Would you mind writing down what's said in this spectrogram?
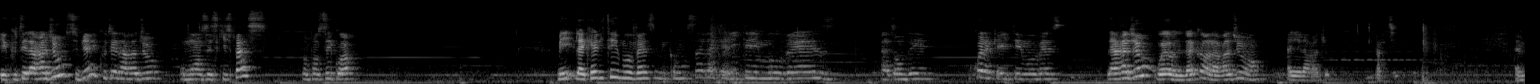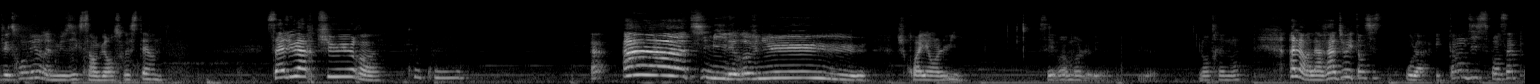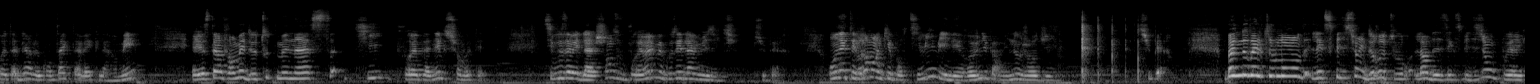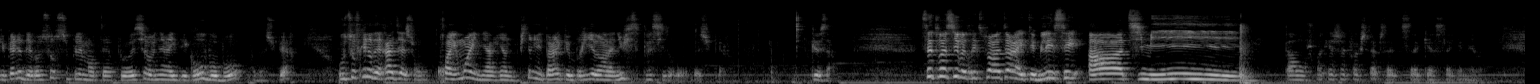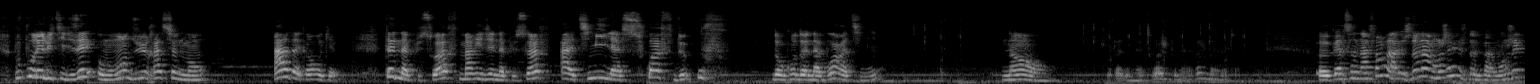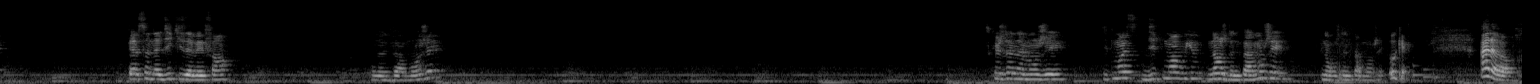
Écouter la radio? C'est bien écouter la radio. Au moins on sait ce qui se passe. Vous en pensez quoi? Mais la qualité est mauvaise. Mais comment ça, la qualité est mauvaise? Attendez. Pourquoi la qualité est mauvaise? La radio? Ouais, on est d'accord, la radio, hein. Allez, la radio. Parti. Elle me fait trop rire, la musique, c'est ambiance western. Salut Arthur Coucou Ah, ah Timmy, il est revenu Je croyais en lui. C'est vraiment le, le- l'entraînement. Alors, la radio est, oula, est indispensable pour établir le contact avec l'armée et rester informé de toute menace qui pourrait planer sur vos têtes. Si vous avez de la chance, vous pourrez même écouter de la musique. Super. On était vraiment inquiet pour Timmy, mais il est revenu parmi nous aujourd'hui. Super. Bonne nouvelle tout le monde, l'expédition est de retour. Lors des expéditions, vous pouvez récupérer des ressources supplémentaires. Vous pouvez aussi revenir avec des gros bobos, ah bah super, ou souffrir des radiations. Croyez-moi, il n'y a rien de pire, il paraît que briller dans la nuit, c'est pas si drôle. Bah super. Que ça. Cette fois-ci, votre explorateur a été blessé. Ah, Timmy Pardon, je crois qu'à chaque fois que je tape, ça casse la caméra. Vous pourrez l'utiliser au moment du rationnement. Ah d'accord, ok. Ted n'a plus soif, Mary-Jane n'a plus soif. Ah, Timmy, il a soif de ouf. Donc on donne à boire à Timmy. Non, je veux pas donner à toi, je peux donner à toi, je donne à toi. Euh, personne n'a faim là Je donne à manger, je donne pas à manger. Personne n'a dit qu'ils avaient faim. On donne pas à manger. Est-ce que je donne à manger? Dites-moi dites-moi oui ou... Non, je donne pas à manger. Non, je donne pas à manger. Ok. Alors.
